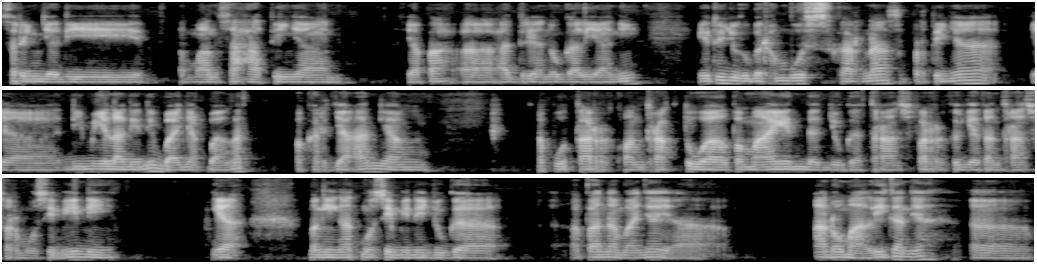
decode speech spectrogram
sering jadi teman sehatinya siapa uh, Adriano Galliani itu juga berhembus karena sepertinya ya di Milan ini banyak banget pekerjaan yang seputar kontraktual pemain dan juga transfer kegiatan transfer musim ini. Ya mengingat musim ini juga apa namanya ya anomali kan ya uh,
